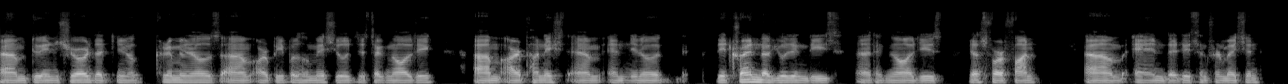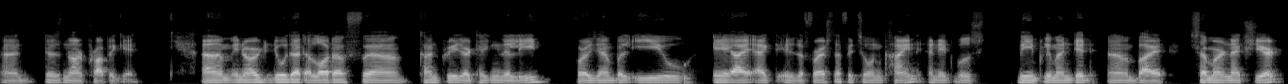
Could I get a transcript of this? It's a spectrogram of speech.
um, to ensure that you know criminals um, or people who misuse this technology um, are punished um, and you know the trend of using these uh, technologies just for fun um, and the disinformation uh, does not propagate. Um, in order to do that, a lot of uh, countries are taking the lead. For example, EU AI Act is the first of its own kind, and it will be implemented um, by summer next year.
